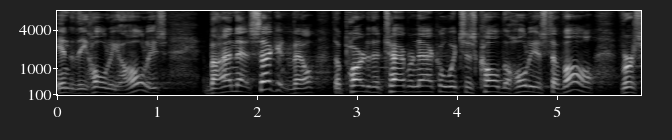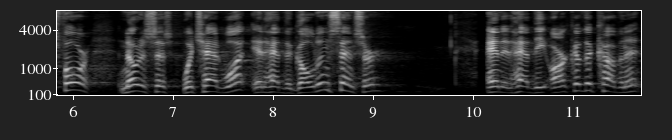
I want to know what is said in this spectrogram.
into the Holy of Holies, behind that second veil, the part of the tabernacle which is called the holiest of all. Verse 4, notice this, which had what? It had the golden censer, and it had the Ark of the Covenant.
